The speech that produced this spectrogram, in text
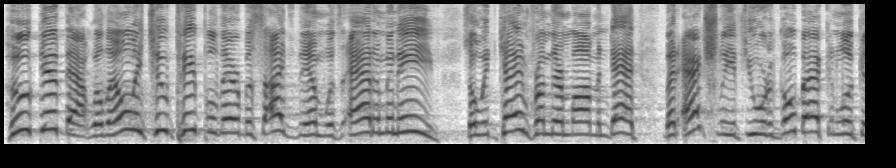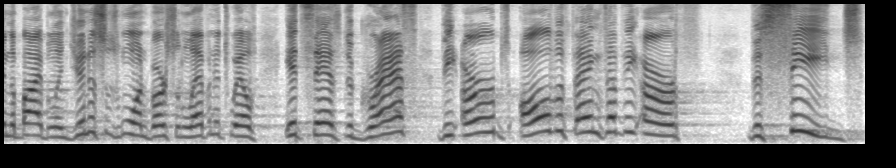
Who did that? Well, the only two people there besides them was Adam and Eve. So it came from their mom and dad. But actually, if you were to go back and look in the Bible, in Genesis 1, verse 11 to 12, it says, The grass, the herbs, all the things of the earth, the seeds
